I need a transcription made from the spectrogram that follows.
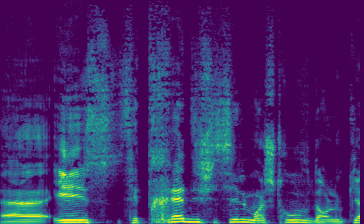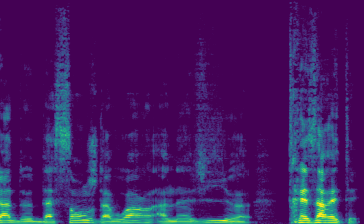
Euh, et c'est très difficile, moi je trouve, dans le cas d'Assange, d'avoir un avis euh, très arrêté.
